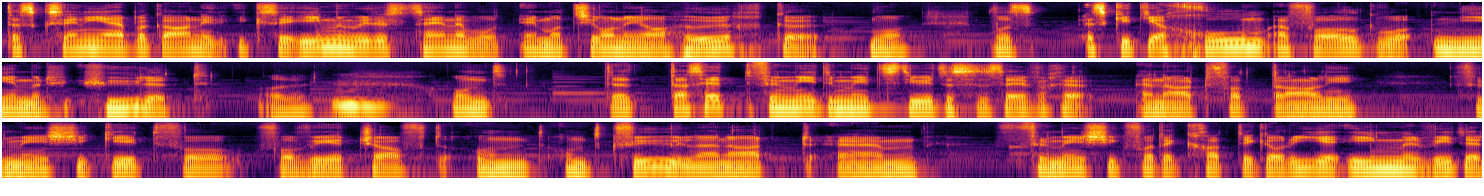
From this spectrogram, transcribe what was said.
das sehe ich eben gar nicht. Ich sehe immer wieder Szenen, wo die Emotionen ja hoch gehen. Wo, wo es, es gibt ja kaum eine Folge, wo niemand heult. Oder? Mhm. Und das, hat für mich damit zu tun, dass es einfach eine, Art fatale Vermischung gibt von, von Wirtschaft und, und Gefühl. Eine Art ähm, Vermischung von den Kategorien immer wieder.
